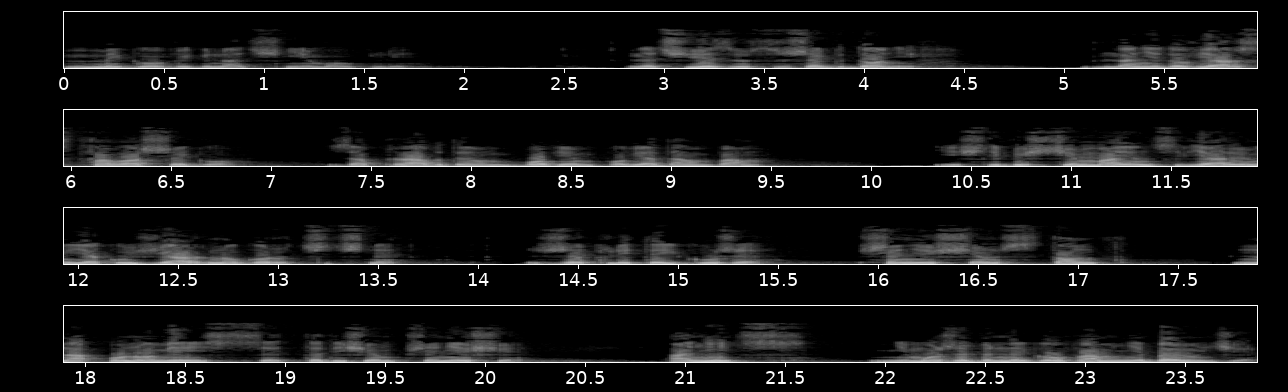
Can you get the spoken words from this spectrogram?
my go wygnać nie mogli? Lecz Jezus rzekł do nich, dla niedowiarstwa waszego, zaprawdę bowiem powiadam wam, jeśli byście mając wiarę jako ziarno gorczyczne, rzekli tej górze, przenieś się stąd na ono miejsce, tedy się przeniesie, a nic niemożebnego wam nie będzie.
